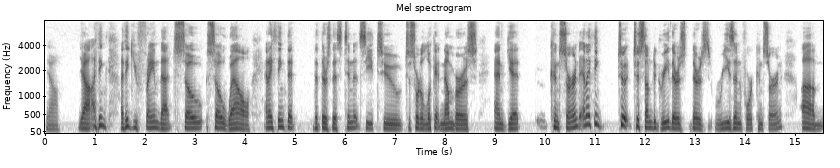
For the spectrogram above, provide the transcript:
Yeah, yeah. I think I think you framed that so so well, and I think that that there's this tendency to to sort of look at numbers and get concerned. And i think to to some degree there's there's reason for concern. Um,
